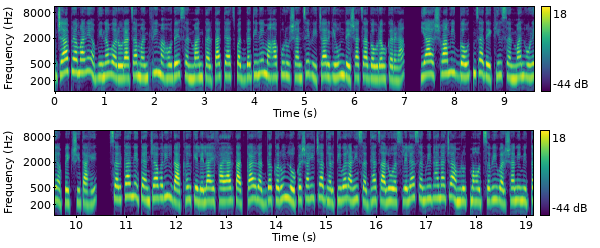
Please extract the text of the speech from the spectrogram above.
ज्याप्रमाणे अभिनव अरोराचा मंत्री महोदय सन्मान करतात त्याच पद्धतीने महापुरुषांचे विचार घेऊन देशाचा गौरव करणा या अश्वामित गौतमचा देखील सन्मान होणे अपेक्षित आहे. सरकारने त्यांच्यावरील दाखल केलेला एफआयआर तात्काळ रद्द करून लोकशाहीच्या धर्तीवर आणि सध्या चालू असलेल्या संविधानाच्या अमृत महोत्सवी वर्षानिमित्त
